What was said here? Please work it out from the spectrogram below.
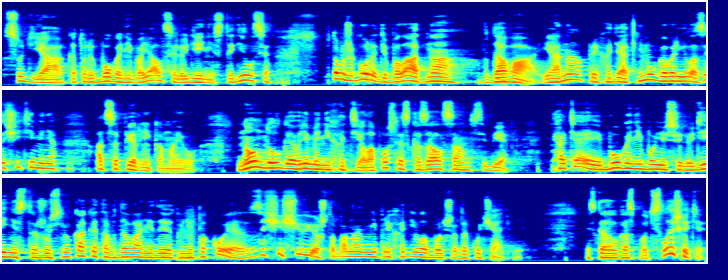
судья, который Бога не боялся, людей не стыдился. В том же городе была одна вдова, и она, приходя к нему, говорила, «Защити меня от соперника моего». Но он долгое время не хотел, а после сказал сам себе, «Хотя я и Бога не боюсь, и людей не стыжусь, но как эта вдова не дает мне покоя, защищу ее, чтобы она не приходила больше докучать мне». И сказал Господь, слышите,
